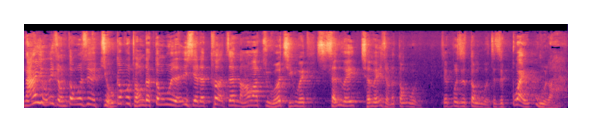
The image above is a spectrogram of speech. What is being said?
哪有一种动物是有九个不同的动物的一些的特征，然后啊组合成为成为成为一种的动物？这不是动物，这是怪物啦。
